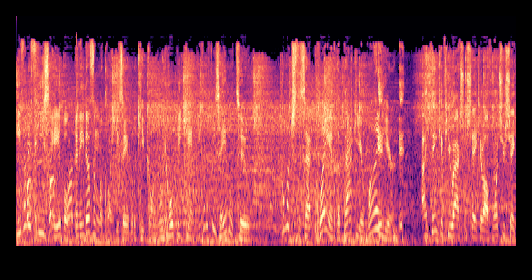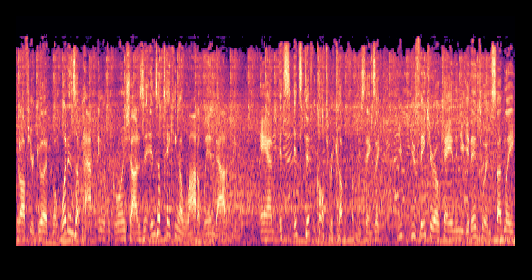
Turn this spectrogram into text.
even if he's able, and he doesn't look like he's able to keep going, we hope he can, even if he's able to, how much does that play into the back of your mind It- here? it- I think if you actually shake it off, once you shake it off, you're good. But what ends up happening with a groin shot is it ends up taking a lot of wind out of you. And it's it's difficult to recover from these things. Like you, you think you're okay, and then you get into it, and suddenly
